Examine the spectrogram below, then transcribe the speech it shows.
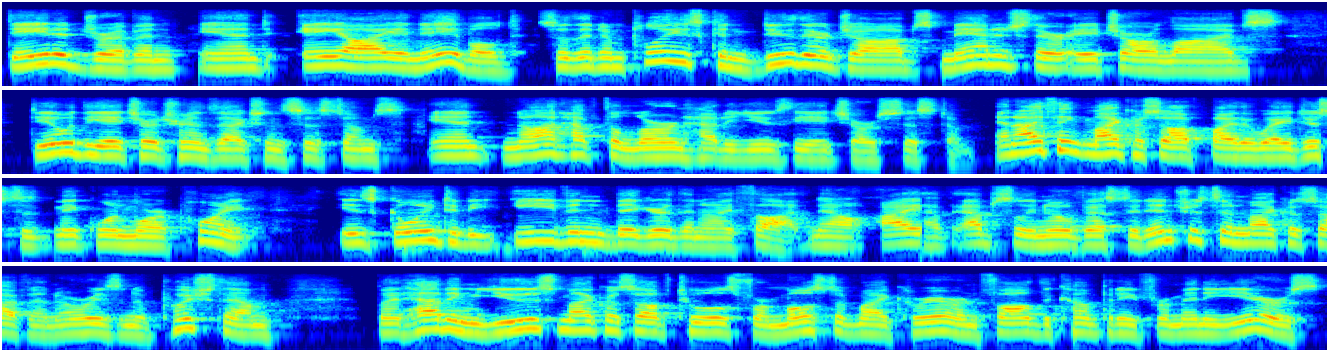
data driven, and AI enabled so that employees can do their jobs, manage their HR lives, deal with the HR transaction systems, and not have to learn how to use the HR system. And I think Microsoft, by the way, just to make one more point, is going to be even bigger than I thought. Now, I have absolutely no vested interest in Microsoft and no reason to push them. But having used Microsoft tools for most of my career and followed the company for many years,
